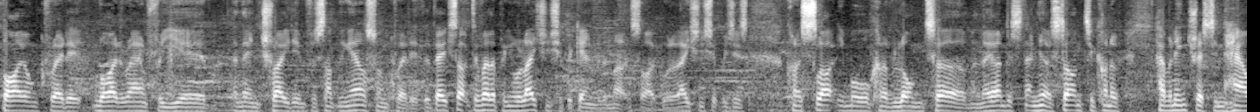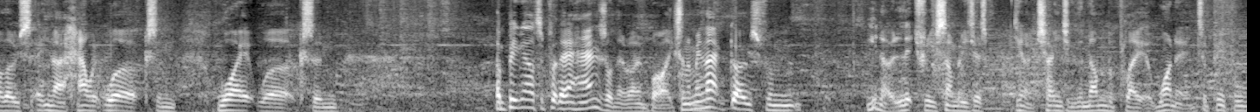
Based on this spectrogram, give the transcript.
buy on credit, ride around for a year, and then trade in for something else on credit. That they start developing a relationship again with the motorcycle, a relationship which is kind of slightly more kind of long term, and they understand, you know, starting to kind of have an interest in how those, you know, how it works and why it works and and being able to put their hands on their own bikes. And I mean, that goes from, you know, literally somebody just, you know, changing the number plate at one end to people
